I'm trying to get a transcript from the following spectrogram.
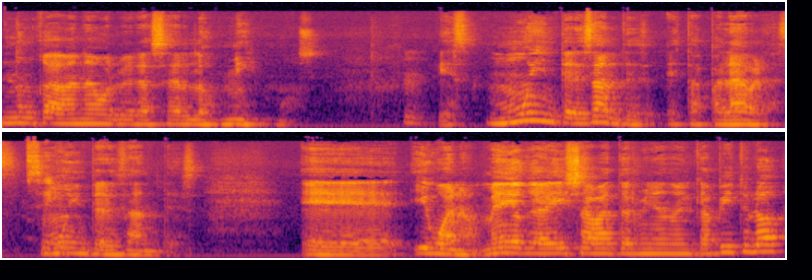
nunca van a volver a ser los mismos. Mm. Es muy interesantes estas palabras, Sí. muy interesantes. Eh, y bueno, medio que ahí ya va terminando el capítulo,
